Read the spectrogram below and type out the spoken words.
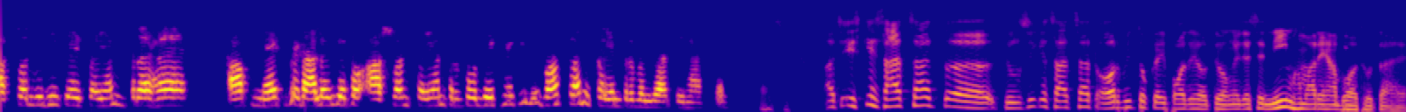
आसवन विधि के संयंत्र है। आप नेट पे डालेंगे तो आसवन संयंत्र तो देखने के लिए बहुत सारे संयंत्र मिल जाते हैं आजकल। अच्छा। अच्छा इसके साथ साथ तुलसी के साथ साथ और भी तो कई पौधे होते होंगे जैसे नीम हमारे यहाँ बहुत होता है।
